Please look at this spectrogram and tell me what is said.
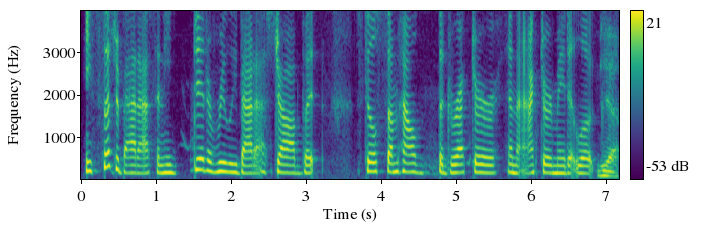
he's such a badass and he did a really badass job, but still somehow the director and the actor made it look yeah.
